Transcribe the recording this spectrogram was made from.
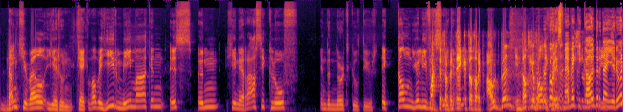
Dankjewel, Jeroen. Kijk, wat we hier meemaken is een generatiekloof in de nerdcultuur. Ik kan jullie Wacht even, verzekeren... betekent dat dat ik oud ben? In dat geval, ik Volgens mij ben ik ouder dan Jeroen.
